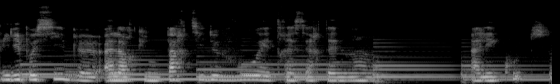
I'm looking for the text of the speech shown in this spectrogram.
Il est possible, alors qu'une partie de vous est très certainement à l'écoute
